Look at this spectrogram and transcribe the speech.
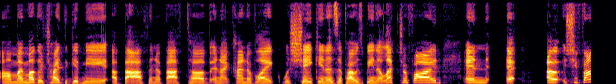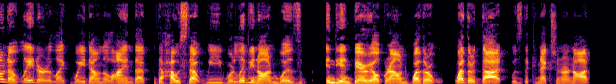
Um, my mother tried to give me a bath in a bathtub, and I kind of like was shaking as if I was being electrified. And it, uh, she found out later, like way down the line, that the house that we were living on was Indian burial ground. Whether whether that was the connection or not,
